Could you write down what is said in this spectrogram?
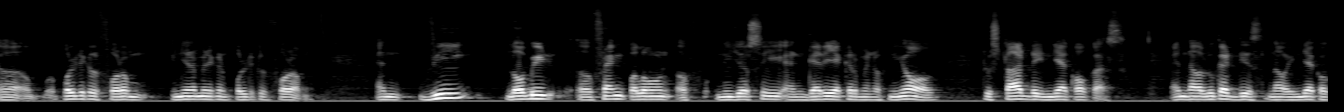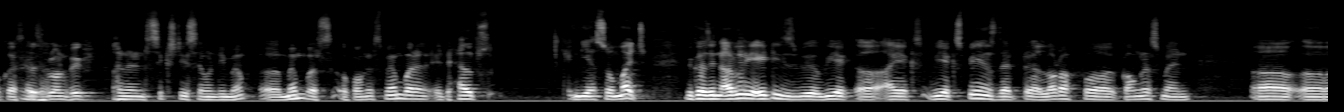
uh, Political Forum, Indian American Political Forum, and we lobbied uh, Frank Pallone of New Jersey and Gary Ackerman of New York to start the India caucus. And now look at this, now India caucus has, grown big. 160, 70 mem uh, members, or Congress member, and it helps India so much because in early 80s we we, uh, I ex we experienced that a lot of uh, congressmen uh, uh,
